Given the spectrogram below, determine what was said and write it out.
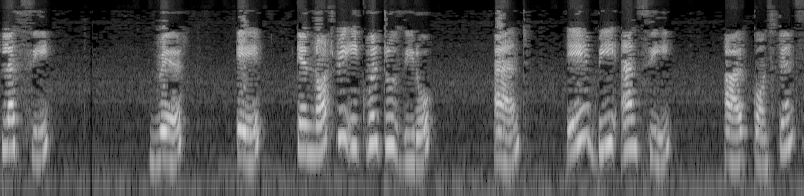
plus c where a cannot be equal to 0 and a, b and c are constants.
